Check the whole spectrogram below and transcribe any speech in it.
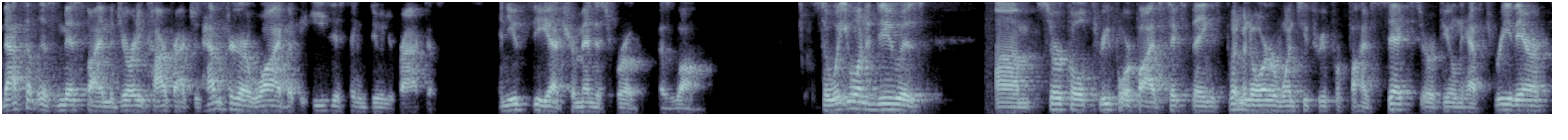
That's something that's missed by a majority of chiropractors. Haven't figured out why, but the easiest thing to do in your practice. And you'd see a tremendous growth as well. So what you want to do is um, circle three, four, five, six things, put them in order one, two, three, four, five, six, or if you only have three there,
